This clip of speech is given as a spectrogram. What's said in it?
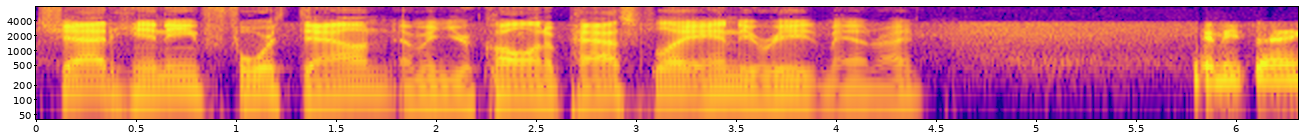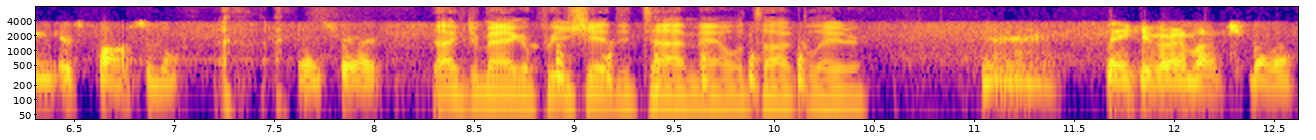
Chad Henne, fourth down. I mean, you're calling a pass play. Andy Reid, man, right? Anything is possible. That's right. Dr. Mag, appreciate the time, man. We'll talk later. Thank you very much. Bye bye.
